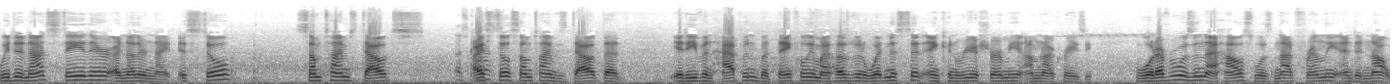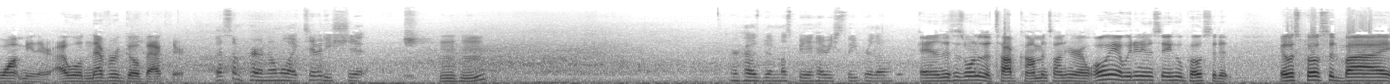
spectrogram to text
We did not stay there another night. It still sometimes doubts. I still sometimes doubt that it even happened, but thankfully my husband witnessed it and can reassure me I'm not crazy. Whatever was in that house was not friendly and did not want me there. I will never go back there. That's some paranormal activity shit. Mm-hmm. Her husband must be a heavy sleeper though. And this is one of the top comments on here. Oh yeah, we didn't even say who posted it. It was posted by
